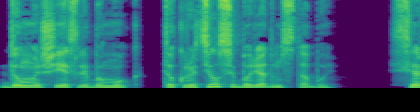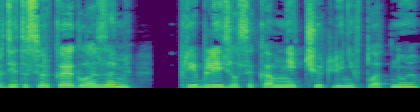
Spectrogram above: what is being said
Думаешь, если бы мог, то крутился бы рядом с тобой. Сердито сверкая глазами, приблизился ко мне чуть ли не вплотную,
